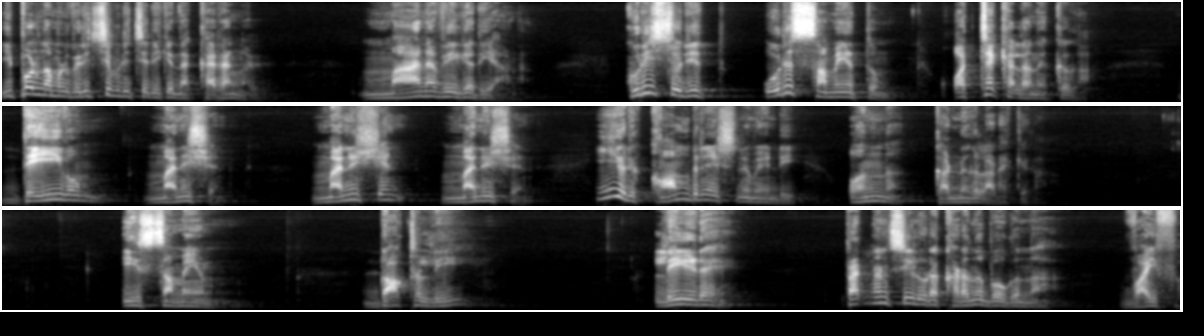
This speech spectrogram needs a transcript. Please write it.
ഇപ്പോൾ നമ്മൾ വിരിച്ചു പിടിച്ചിരിക്കുന്ന കരങ്ങൾ മാനവികതയാണ്. കുരിശൊരി ഒരു സമയത്തും ഒറ്റക്കല്ല നിൽക്കുക. ദൈവം മനുഷ്യൻ മനുഷ്യൻ മനുഷ്യൻ. ഈ ഒരു കോമ്പിനേഷന് വേണ്ടി ഒന്ന് കണ്ണുകൾ അടയ്ക്കുക. ഈ സമയം ഡോക്ടർ ലീ ലീയുടെ പ്രഗ്നൻസിയിലൂടെ കടന്നു പോകുന്ന വൈഫ്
